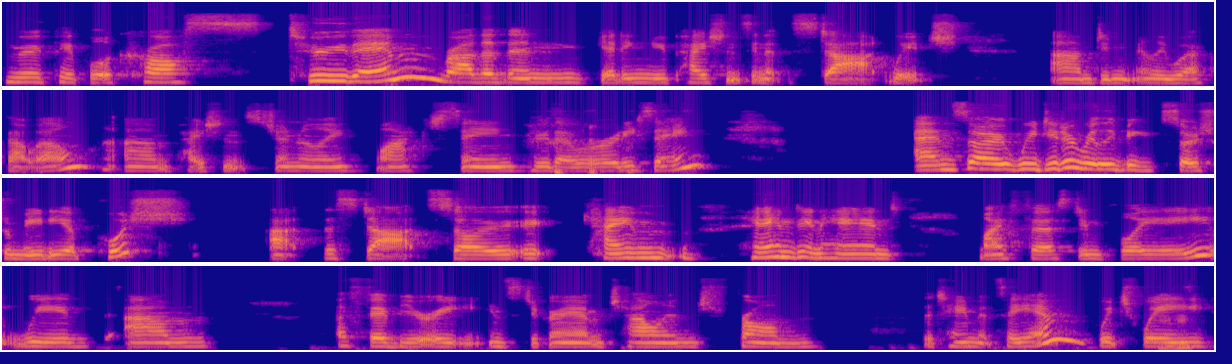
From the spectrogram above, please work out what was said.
move people across to them rather than getting new patients in at the start, which um, didn't really work that well. Um, patients generally liked seeing who they were already seeing. And so we did a really big social media push at the start. So it came hand in hand, my first employee, with um, a February Instagram challenge from the team at CM, which we mm-hmm.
